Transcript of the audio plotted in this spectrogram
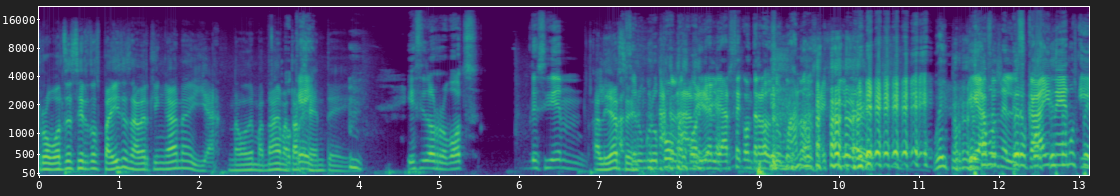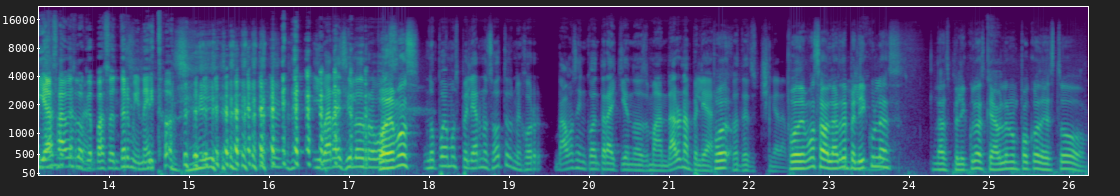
robots de ciertos países, a ver quién gana y ya. No de, nada de matar gente y Y si los robots deciden aliarse. hacer un grupo mejor y aliarse contra los humanos. Güey, ¿por qué y estamos- hacen el Skynet y ya sabes lo que pasó en Terminator. Sí. Y van a decir los robots, Podemos, no podemos pelear nosotros, mejor vamos en contra de quien nos mandaron a pelear. Po- Hijos de su chingada madre. podemos hablar de películas. Las películas que hablan un poco de esto.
